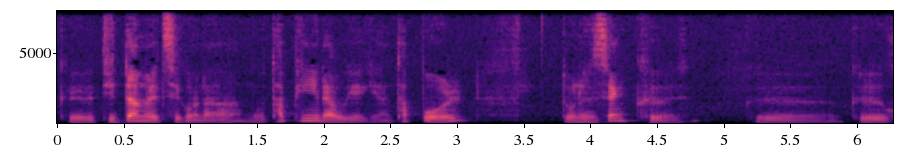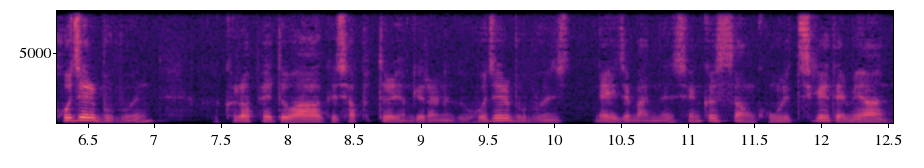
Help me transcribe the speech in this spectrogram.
그 뒷땅을 치거나 뭐 topping이라고 얘기한 탑볼 또는 shank 그, 그 hosel 부분, 그 클럽 헤드와 그 샤프트를 연결하는 그 hosel 부분에 이제 맞는 shank성 공을 치게 되면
